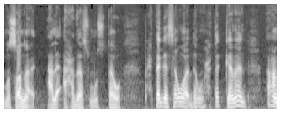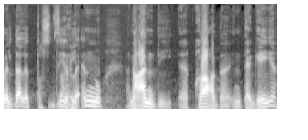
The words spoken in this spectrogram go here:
مصانع على أحدث مستوى محتاج اسوق ده ومحتاج كمان أعمل ده للتصدير صحيح. لأنه أنا عندي قاعدة إنتاجية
